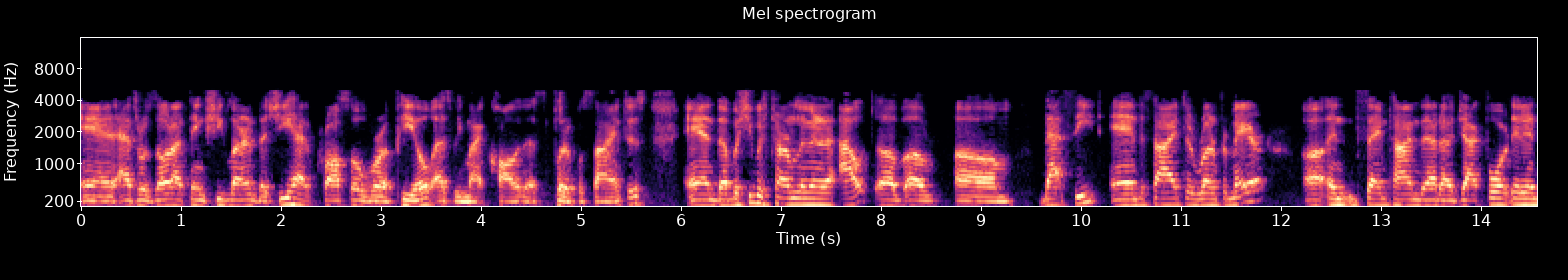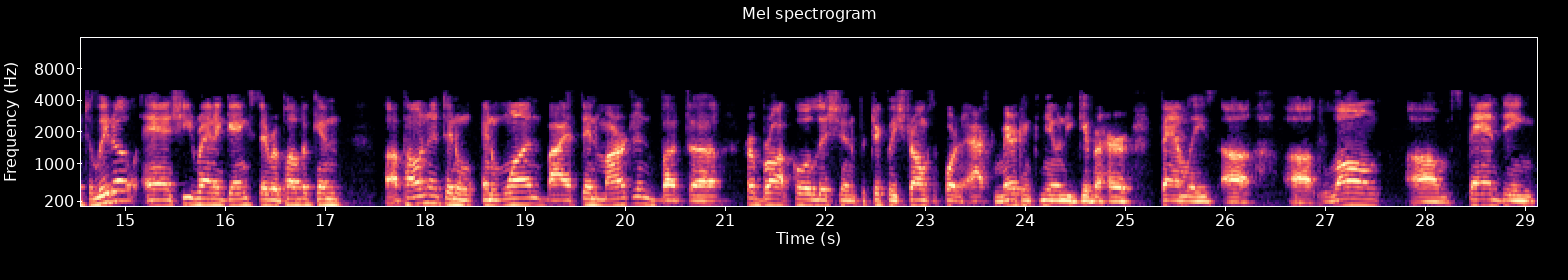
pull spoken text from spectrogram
and as a result, I think she learned that she had a crossover appeal, as we might call it, as political scientist. And uh, but she was term limited out of uh, um, that seat and decided to run for mayor. Uh, in the same time that uh, Jack Ford did in Toledo, and she ran against a Republican opponent and, and won by a thin margin, but uh, her broad coalition, particularly strong support in the African American community, given her family's uh, uh, long um, standing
